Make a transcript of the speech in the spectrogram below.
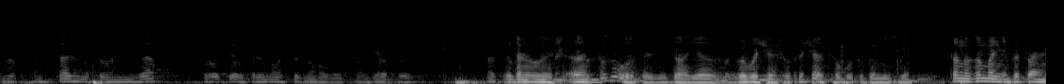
Нема питань. Ставлю голосування за, проти, утрималося одноголосно. Дякую. Віталій Володимирович, е, дозволите, да, я вибачаю, що втрачаюсь в роботу комісії. Та на земельній питання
